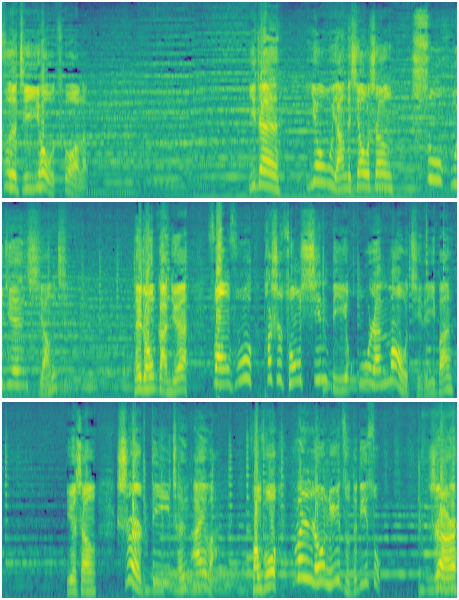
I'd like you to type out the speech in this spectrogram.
自己又错了。一阵悠扬的箫声疏忽间响起，那种感觉仿佛它是从心底忽然冒起的一般。乐声时而低沉哀婉，仿佛温柔女子的低诉；时而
